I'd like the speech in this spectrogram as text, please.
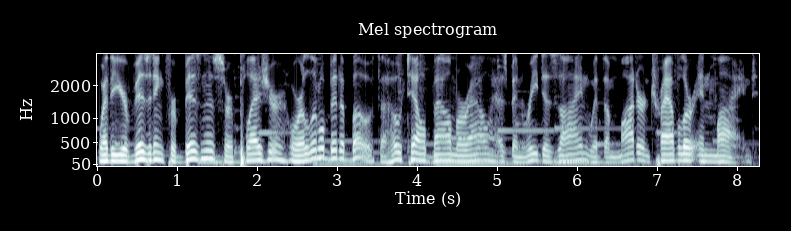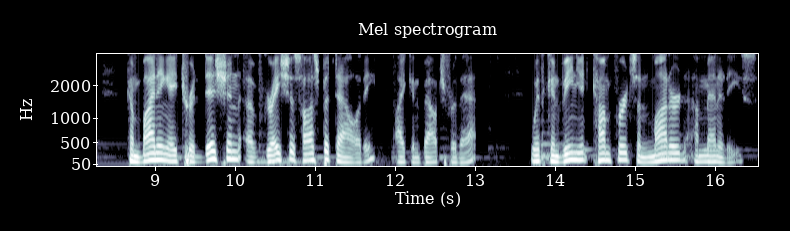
Whether you're visiting for business or pleasure, or a little bit of both, the Hotel Balmoral has been redesigned with the modern traveler in mind, combining a tradition of gracious hospitality, I can vouch for that, with convenient comforts and modern amenities.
